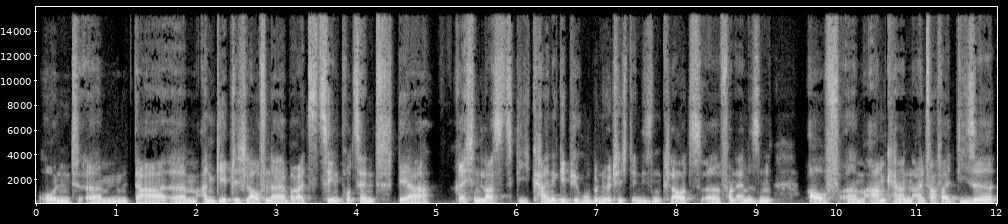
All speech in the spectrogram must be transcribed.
Und ähm, da ähm, angeblich laufen da ja bereits zehn Prozent der Rechenlast, die keine GPU benötigt in diesen Clouds äh, von Amazon auf ähm, ARM-Kernen, einfach weil diese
